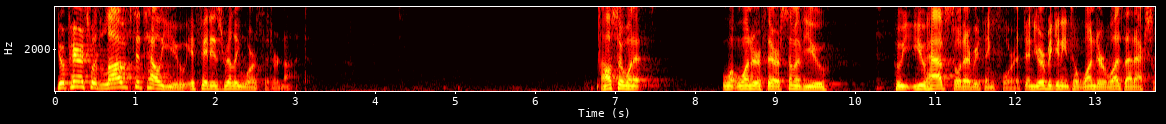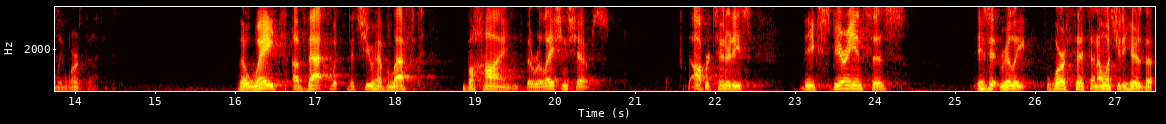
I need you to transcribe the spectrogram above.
Your parents would love to tell you if it is really worth it or not. I also want to wonder if there are some of you who you have sold everything for it, and you're beginning to wonder, was that actually worth it? The weight of that that you have left behind, the relationships, the opportunities, the experiences, is it really worth it? And I want you to hear the,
